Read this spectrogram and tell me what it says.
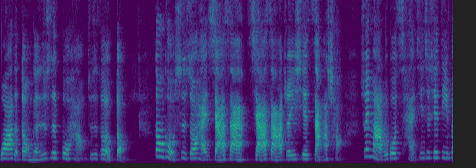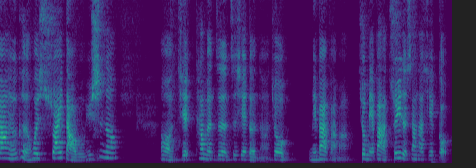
挖的洞可能就是不好，就是都有洞，洞口四周还夹杂夹杂着一些杂草，所以马如果踩进这些地方，很可能会摔倒。于是呢。哦，接他们这这些人呢，就没办法嘛，就没办法追得上那些狗，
